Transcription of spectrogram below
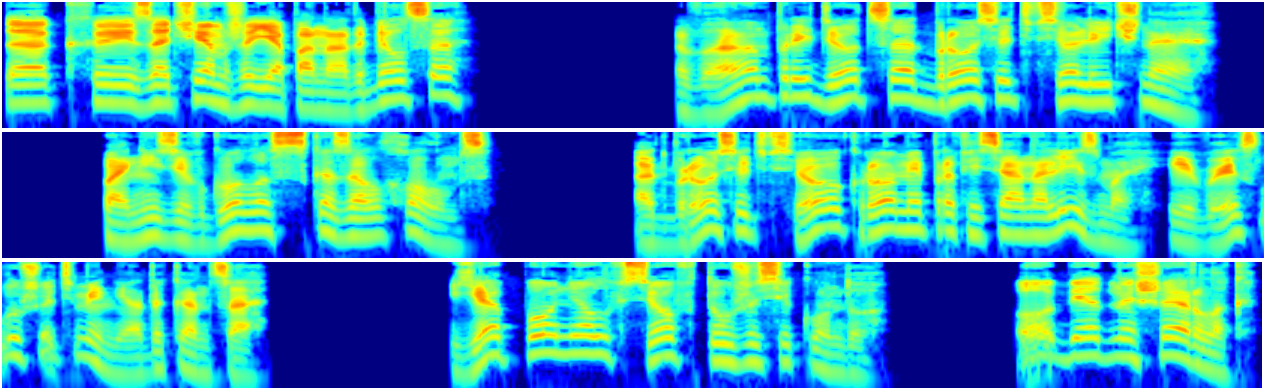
«Так и зачем же я понадобился?» «Вам придется отбросить все личное», — понизив голос, сказал Холмс. «Отбросить все, кроме профессионализма, и выслушать меня до конца». Я понял все в ту же секунду. «О, бедный Шерлок,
